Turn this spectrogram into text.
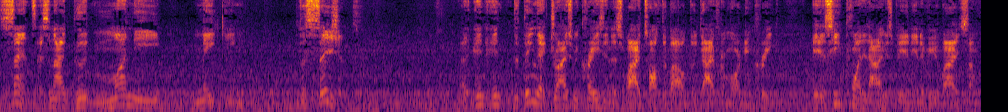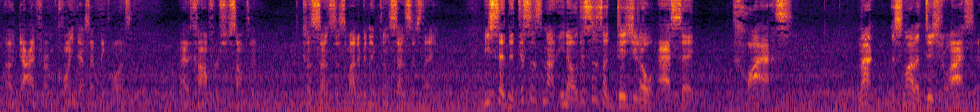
sense. It's not good money making decisions. And, and, the thing that drives me crazy, and this is why I talked about the guy from Morgan Creek, is he pointed out he was being interviewed by some guy from CoinDesk, I think it was, at a conference or something. Consensus, might have been a consensus thing he said that this is not, you know, this is a digital asset class. Not, it's not a digital asset.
